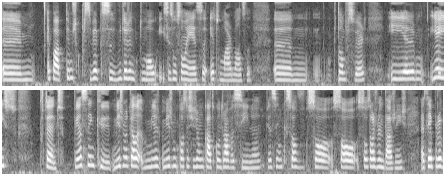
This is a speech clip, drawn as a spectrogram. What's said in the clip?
um, epá, temos que perceber que se muita gente tomou e se a solução é essa, é tomar, malta. Um, estão a perceber? E, um, e é isso. Portanto, pensem que, mesmo, aquela, mesmo que vocês sejam um bocado contra a vacina, pensem que só, só, só, só traz vantagens, até para,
